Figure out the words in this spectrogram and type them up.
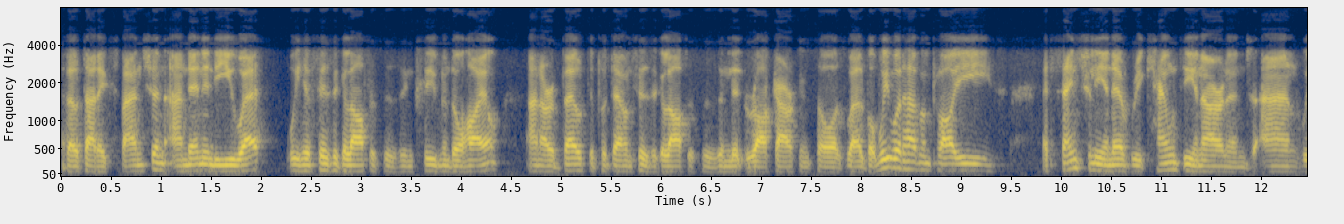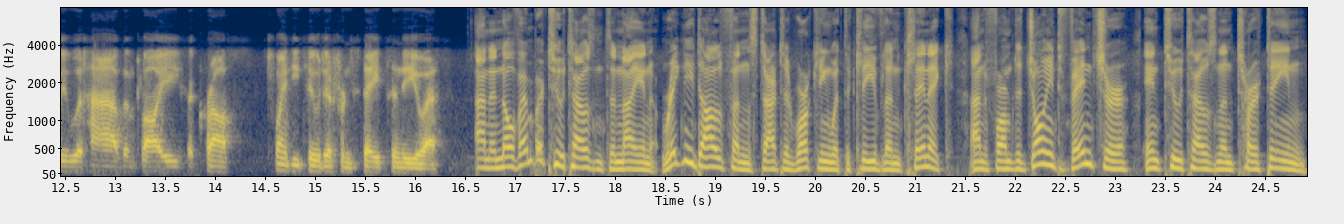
about that expansion. And then in the US, we have physical offices in Cleveland, Ohio, and are about to put down physical offices in Little Rock, Arkansas as well. But we would have employees essentially in every county in Ireland, and we would have employees across 22 different states in the US. And in November 2009, Rigney Dolphin started working with the Cleveland Clinic and formed a joint venture in 2013.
